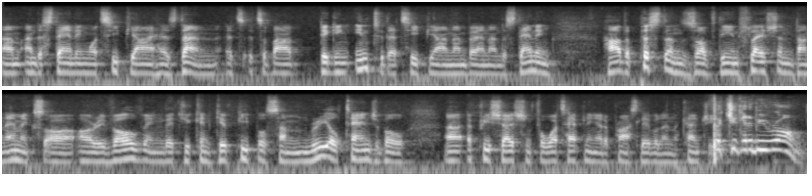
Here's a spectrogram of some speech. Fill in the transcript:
um, understanding what CPI has done. It's it's about digging into that CPI number and understanding how the pistons of the inflation dynamics are, are evolving. That you can give people some real tangible uh, appreciation for what's happening at a price level in the country. But you're going to be wrong.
